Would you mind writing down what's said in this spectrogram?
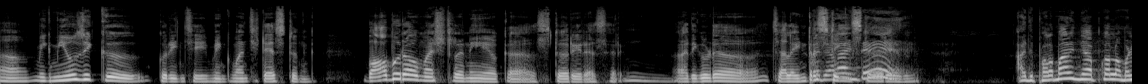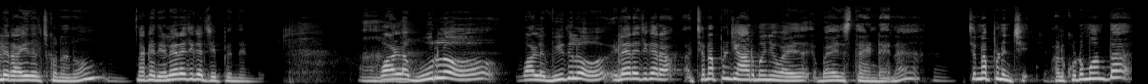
ఆ, మీకు మ్యూజిక్ గురించి మీకు మంచి టేస్ట్ ఉంది. బాబురావు మాస్టర్ అని ఒక స్టోరీ రాశారు. అది కూడా చాలా ఇంట్రెస్టింగ్ స్టోరీ అది పొలమాని జ్ఞాపకాల్లో మళ్ళీ రాయదలుచుకున్నాను. నాకు అది ఇళయరాజు గారు చెప్పిందండి. వాళ్ళ ఊర్లో వాళ్ళ వీధిలో ఇళయరాజు గారు చిన్నప్పటి నుంచి హార్మోనియం వాయి వాయిస్తాయండి ఆయన. చిన్నప్పటి నుంచి. వాళ్ళ కుటుంబం అంతా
